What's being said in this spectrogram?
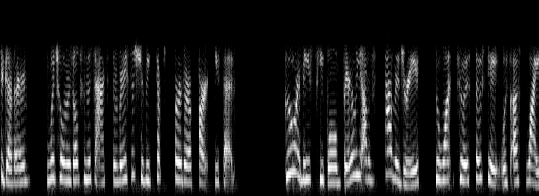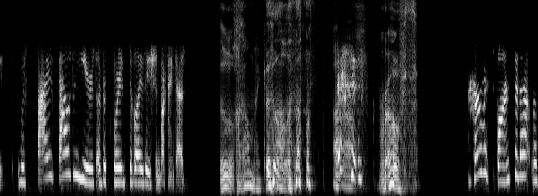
together, which will result from this act, the races should be kept further apart, he said. Who are these people barely out of savagery who want to associate with us whites with 5,000 years of recorded civilization behind us? Ugh. Oh my god. Uh, Gross. Her response to that was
